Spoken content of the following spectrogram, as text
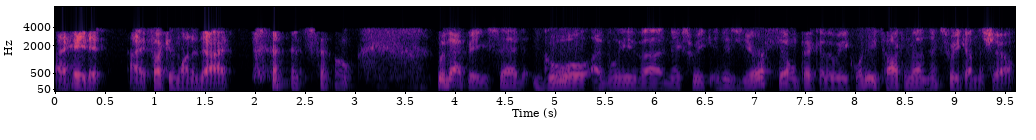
I hate it. I fucking want to die. so, with that being said, Ghoul, I believe uh, next week it is your film pick of the week. What are we talking about next week on the show?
